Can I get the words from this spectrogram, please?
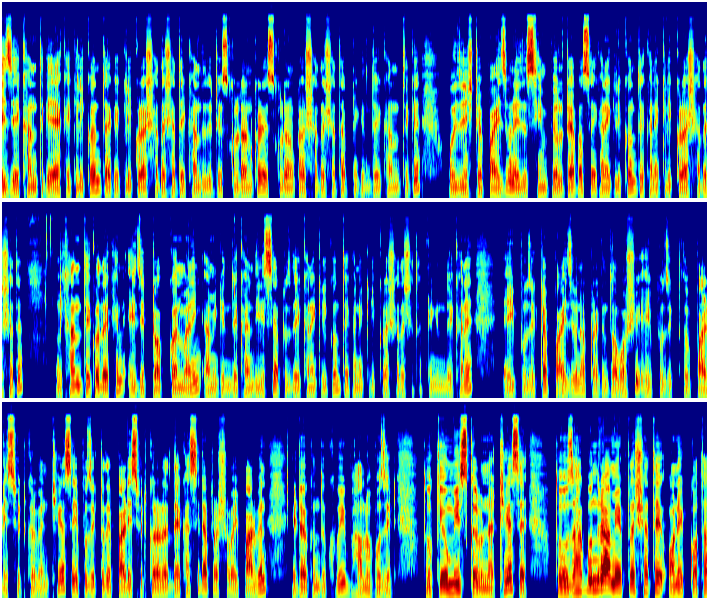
এই যে এখান থেকে একে ক্লিক করেন, তো একে ক্লিক করার সাথে সাথে এখান থেকে যদি স্কুল ডাউন করে স্কুল ডাউন করার সাথে সাথে আপনি কিন্তু এখান থেকে ওই জিনিসটা পাই যাবেন, এই যে সিম্পল ট্যাপ আছে, এখানে ক্লিক করুন, তো এখানে ক্লিক করার সাথে সাথে এখান থেকেও দেখেন এই যে টপ কয়েন মাইনিং আমি কিন্তু এখানে দিয়েছি। আপনি যদি এখানে ক্লিক করুন, তো এখানে ক্লিক করার সাথে সাথে আপনি কিন্তু এখানে এই প্রজেক্টটা পাই যাবেন। আপনারা কিন্তু অবশ্যই এই প্রজেক্টটাতে পার্টিসিপেট করবেন, ঠিক আছে? এই প্রজেক্টটাতে পার্টিসিপেট করার দেখাচ্ছি আপনারা সবাই পারবেন। এটাও কিন্তু খুবই ভালো প্রজেক্ট তো কেউ মিস করবেন না, ঠিক আছে? তো যাই হোক বন্ধুরা, আমি আপনার সাথে অনেক কথা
